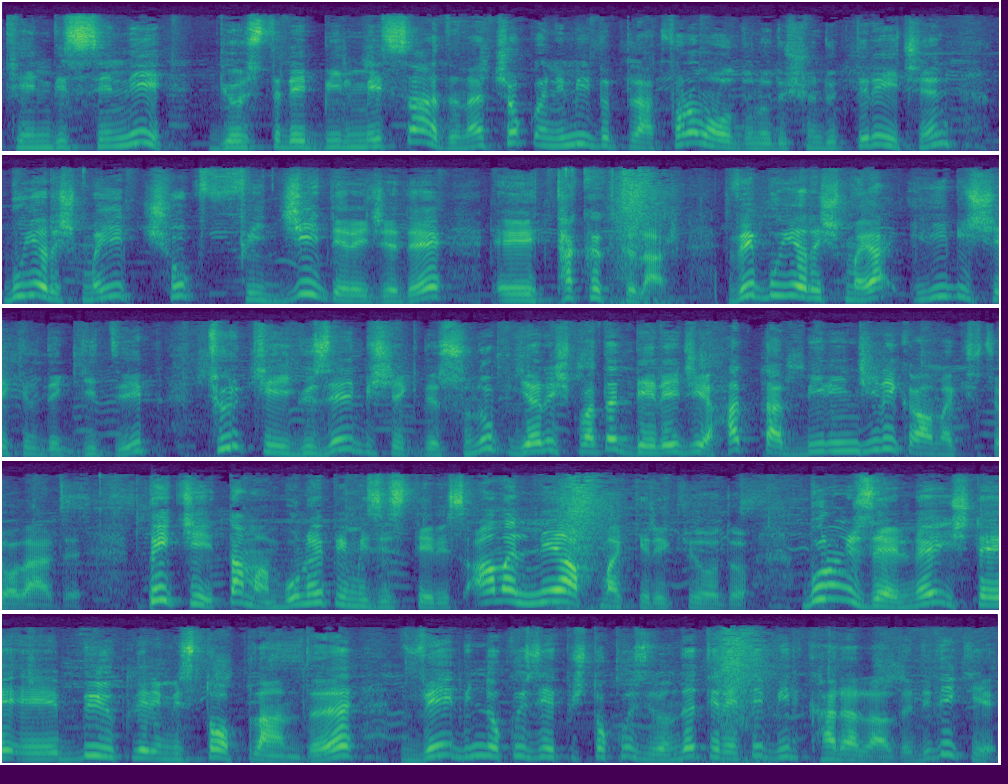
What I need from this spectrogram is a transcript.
kendisini gösterebilmesi adına çok önemli bir platform olduğunu düşündükleri için bu yarışmayı çok feci derecede e, takıktılar. Ve bu yarışmaya iyi bir şekilde gidip Türkiye'yi güzel bir şekilde sunup yarışmada derece hatta birincilik almak istiyorlardı. Peki tamam bunu hepimiz isteriz ama ne yapmak gerekiyordu? Bunun üzerine işte e, büyüklerimiz toplandı ve 1979 yılında TRT bir karar aldı. Dedi ki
